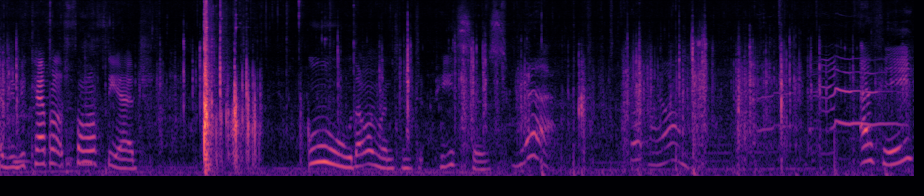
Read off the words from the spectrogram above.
Evie, be careful not to fall off the edge. Ooh, that one went into pieces. Yeah. Effie,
